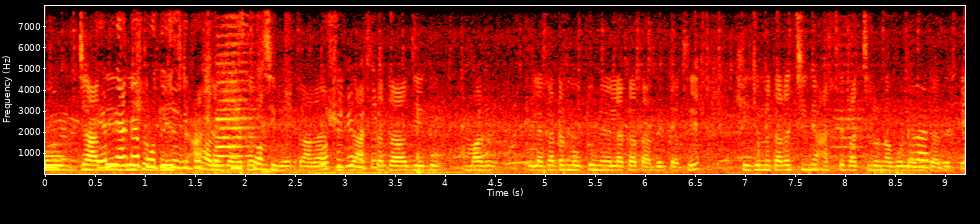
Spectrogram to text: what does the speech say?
তো যাদের যেসব প্রতিযোগিতা আসার দরকার ছিল তারা? রাস্তাটা যেহেতু আমার এলাকাটা নতুন এলাকা তাদের কাছে সেই জন্য তারা চিনে আসতে পারছিল না বলে আমি তাদেরকে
